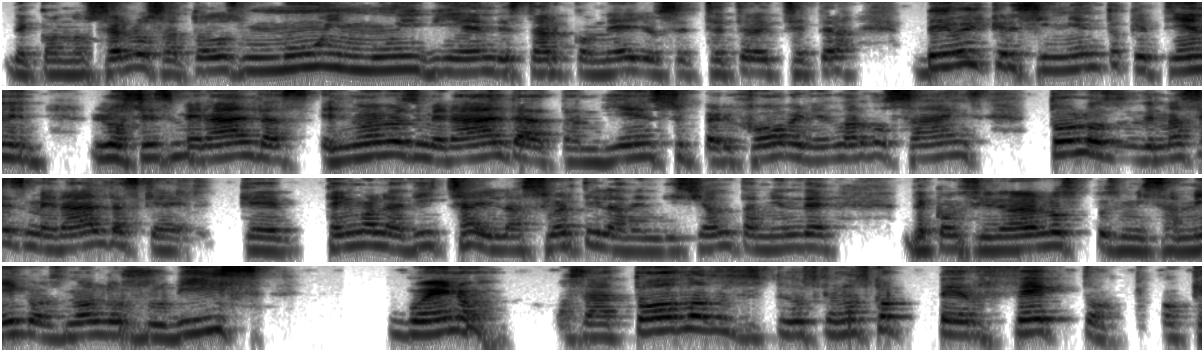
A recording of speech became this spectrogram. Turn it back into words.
de conocerlos a todos muy, muy bien, de estar con ellos, etcétera, etcétera. Veo el crecimiento que tienen. Los Esmeraldas, el nuevo Esmeralda, también súper joven, Eduardo Sainz, todos los demás Esmeraldas que, que, tengo la dicha y la suerte y la bendición también de, de considerarlos pues mis amigos, ¿no? Los Rubís, bueno, o sea, todos los conozco perfecto, ¿ok?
